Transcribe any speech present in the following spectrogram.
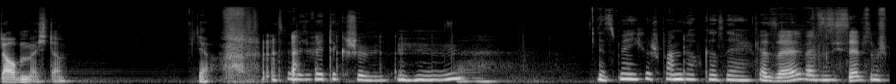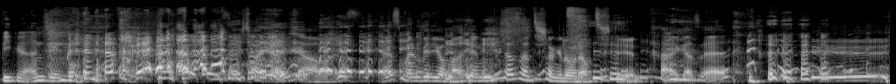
glauben möchte. Ja. Das finde ich richtig schön. Jetzt bin ich gespannt auf Gazelle. Gazelle, weil sie sich selbst im Spiegel ansehen will. Ich schaue gar nicht aus. Erstmal ein Video machen, das hat sich schon gelohnt aufzustehen. Hi, Gazelle.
